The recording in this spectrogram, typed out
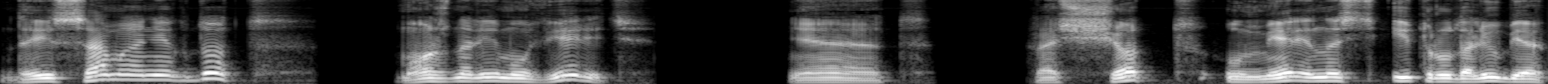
Да и самый анекдот. Можно ли ему верить? Нет. Расчет, умеренность и трудолюбие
